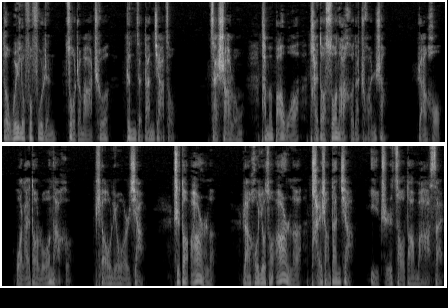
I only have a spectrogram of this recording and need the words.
德维勒夫夫人坐着马车跟着担架走，在沙龙，他们把我抬到索纳河的船上，然后我来到罗纳河，漂流而下，直到阿尔勒。然后又从阿尔勒抬上担架，一直走到马赛。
